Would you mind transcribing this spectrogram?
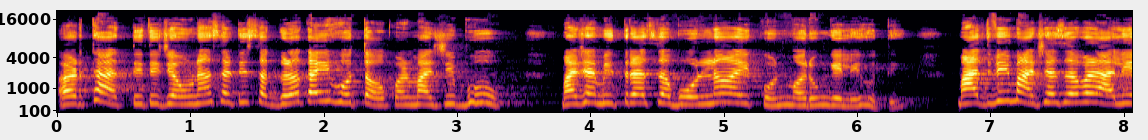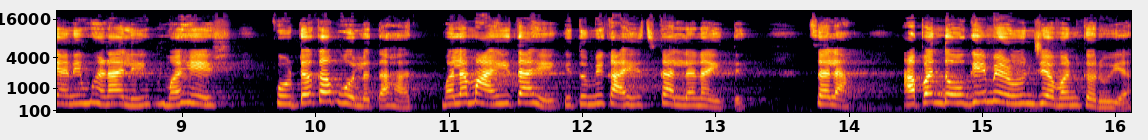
अर्थात तिथे जेवणासाठी सगळं काही होतं पण माझी भूक माझ्या मित्राचं बोलणं ऐकून मरून गेली होती. माधवी माझ्याजवळ आली आणि म्हणाली महेश खोटं का बोलत आहात? मला माहीत आहे की तुम्ही काहीच खाल्लं नाही ते. चला आपण दोघे मिळून जेवण करूया.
